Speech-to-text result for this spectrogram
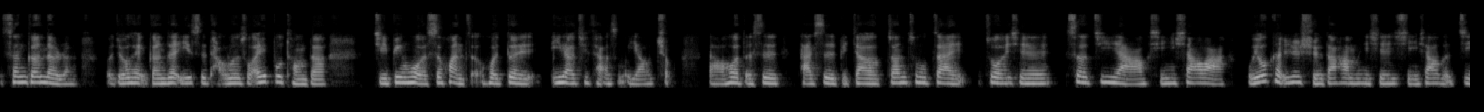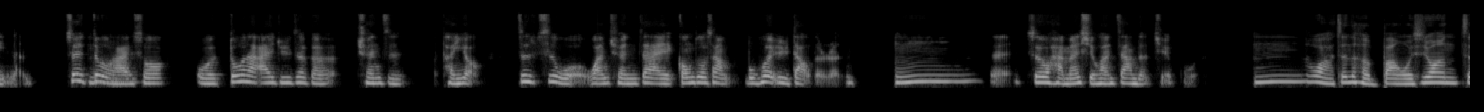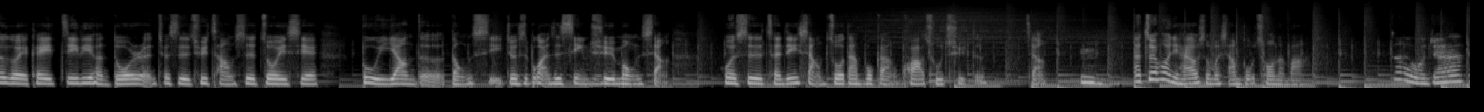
深耕的人，我就可以跟这医师讨论说，哎，不同的疾病或者是患者会对医疗器材有什么要求，然后或者是他是比较专注在做一些设计啊、行销啊，我又可以去学到他们一些行销的技能。所以对我来说，我多了 IG 这个圈子。朋友，这是我完全在工作上不会遇到的人。嗯，对，所以我还蛮喜欢这样的结果。嗯，哇，真的很棒！我希望这个也可以激励很多人，就是去尝试做一些不一样的东西，就是不管是兴趣、梦想，或是曾经想做但不敢跨出去的，这样。嗯，那最后你还有什么想补充的吗？对，我觉得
